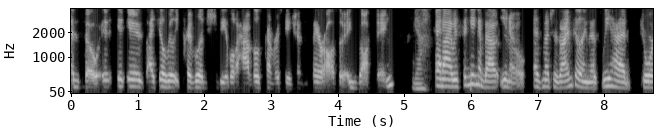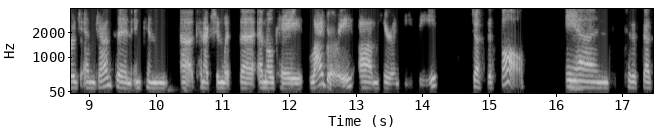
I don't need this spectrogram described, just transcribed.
And so it, it is i feel really privileged to be able to have those conversations. They are also exhausting. Yeah. And i was thinking about you know as much as i'm feeling this we had george m. Johnson in con, uh, connection with the mlk library um, here in dc just this fall and to discuss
